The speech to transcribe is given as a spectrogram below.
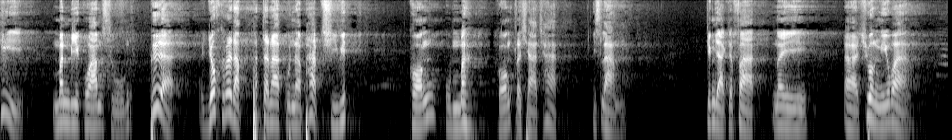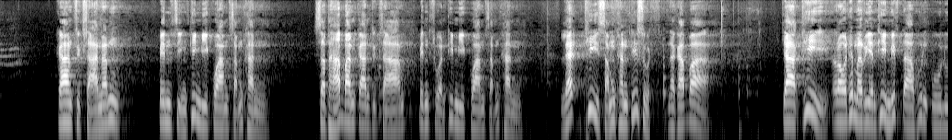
ที่มันมีความสูงเพื่อ ยกระดับพัฒนาคุณภาพชีวิตของอุมมะของประชาชาติอิสลาม จึงอยากจะฝากในช่วงนี้ว่า การศึกษานั้นเป็นสิ่งที่มีความสำคัญ สถาบันการศึกษาเป็นส่วนที่มีความสำคัญ และที่สำคัญที่สุดนะครับว่าจากที่เราได้มาเรียนที่มิฟตาหุนอูลู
